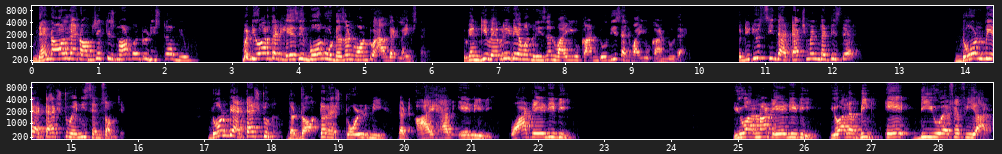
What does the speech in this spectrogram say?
Then all that object is not going to disturb you. But you are that lazy bone who doesn't want to have that lifestyle. You can give every day one reason why you can't do this and why you can't do that. So did you see the attachment that is there? Don't be attached to any sense objects. Don't be attached to the doctor has told me that I have ADD. What ADD? You are not ADD. You are a big A D U F F E R.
